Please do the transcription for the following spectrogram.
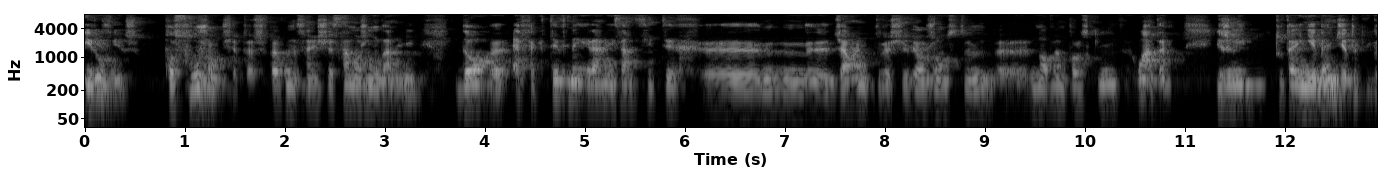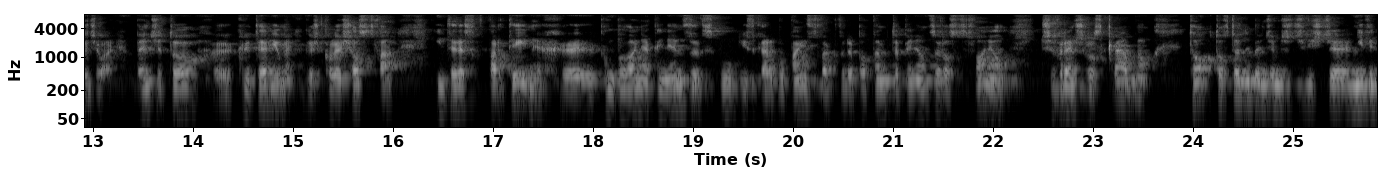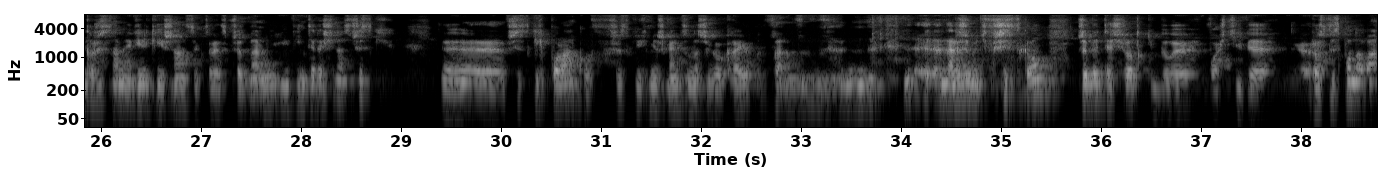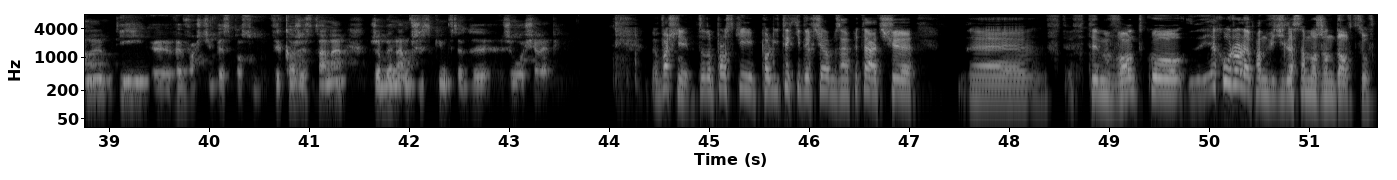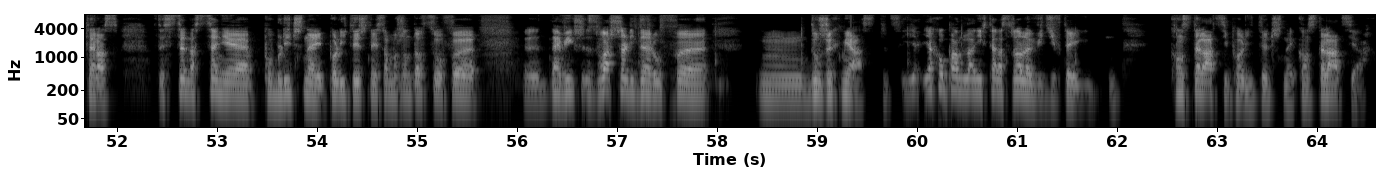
i również posłużą się też w pewnym sensie samorządami do e, efektywnej realizacji tych e, działań, które się wiążą z tym e, nowym polskim ładem. Jeżeli tutaj nie będzie takiego działania, będzie to kryterium jakiegoś kolesiostwa, interesów partyjnych, pompowania pieniędzy w spółki Skarbu Państwa, które potem te pieniądze roztrwonią, czy wręcz rozkradną, to, to wtedy będziemy rzeczywiście nie wykorzystane wielkiej szansy, która jest przed nami i w interesie nas wszystkich. E, wszystkich Polaków, wszystkich mieszkańców naszego kraju. Należy być wszystko, żeby te środki były właściwie rozdysponowane i e, we właściwy sposób wykorzystane, żeby nam wszystkim wtedy żyło się lepiej. No właśnie, to do polskiej polityki to chciałem zapytać e, w, w, tym wątku, jaką rolę pan widzi dla samorządowców teraz na scenie publicznej, politycznej, samorządowców, zwłaszcza liderów dużych miast. Jaką pan dla nich teraz rolę widzi w tej konstelacji politycznej, konstelacjach?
